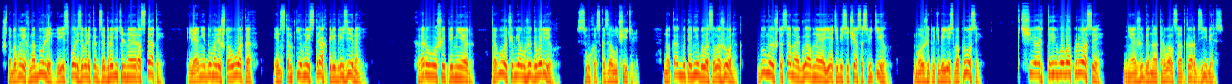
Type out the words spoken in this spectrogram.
чтобы мы их надули и использовали как заградительные аэростаты? Или они думали, что у орков инстинктивный страх перед резиной?» «Хороший пример того, о чем я уже говорил», — сухо сказал учитель. «Но как бы то ни было, Соложонок, думаю, что самое главное я тебе сейчас осветил. Может, у тебя есть вопросы?» «К черту его вопросы!» Неожиданно оторвался от карт Зиберс,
